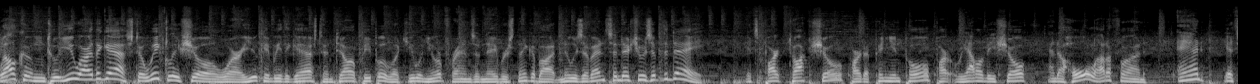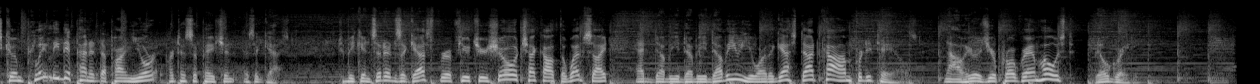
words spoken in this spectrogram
Welcome to You Are the Guest, a weekly show where you can be the guest and tell people what you and your friends and neighbors think about news events and issues of the day. It's part talk show, part opinion poll, part reality show, and a whole lot of fun. And it's completely dependent upon your participation as a guest. To be considered as a guest for a future show, check out the website at www.youaretheguest.com for details. Now, here's your program host, Bill Grady.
